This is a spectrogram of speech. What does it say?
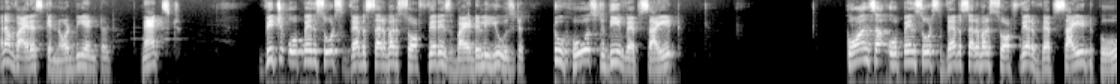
है ना? Virus can not be entered next which open source web server software is widely use to host the website कौन सा open source web server software website को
